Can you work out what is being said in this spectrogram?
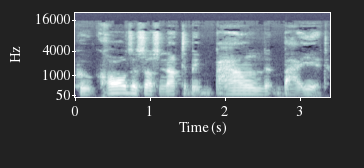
who causes us not to be bound by it,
